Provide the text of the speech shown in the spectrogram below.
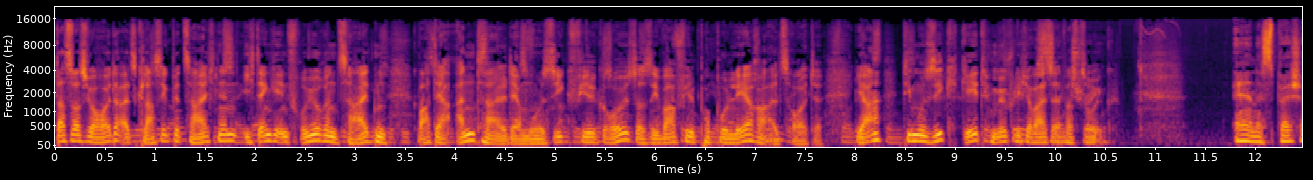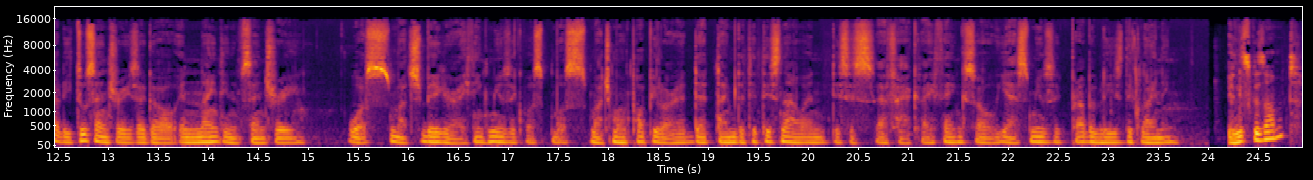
Das, was wir heute als Klassik bezeichnen, ich denke, in früheren Zeiten war der Anteil der Musik viel größer. Sie war viel populärer als heute. Ja, die Musik geht möglicherweise etwas zurück. And especially two centuries ago in 19th century was much bigger. I think music was, was much more popular at that time than it is now, and this is a fact, I think. So, yes, music probably is declining. Insgesamt?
